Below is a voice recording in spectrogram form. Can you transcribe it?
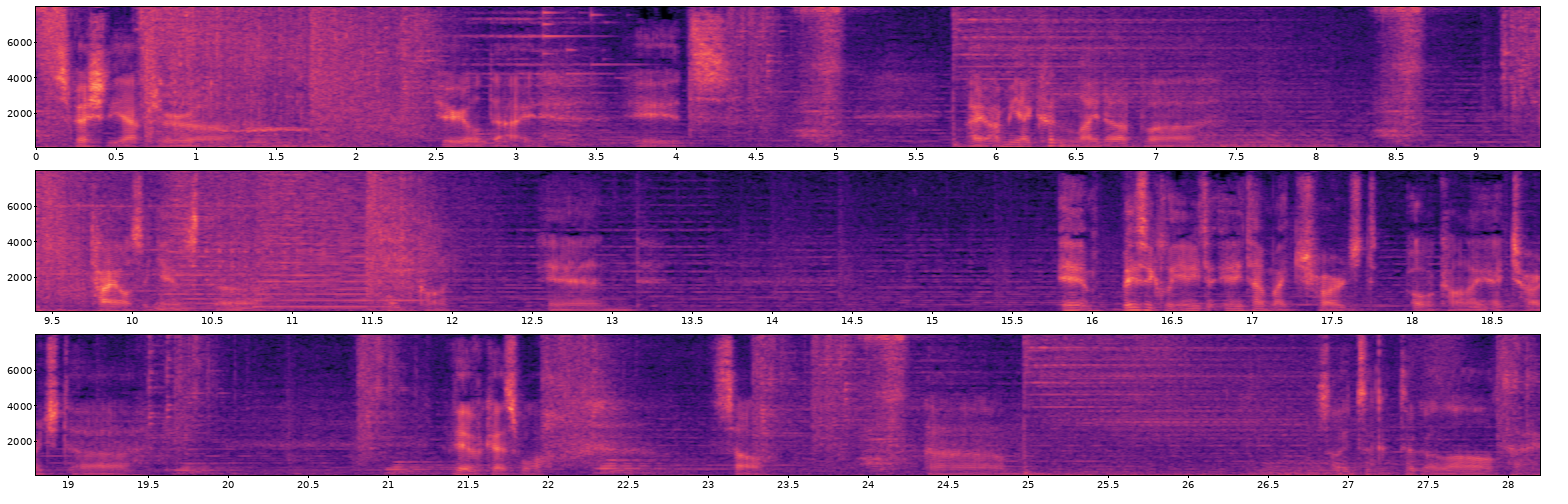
especially after uh, Ariel died. It's. I, I mean, I couldn't light up uh, tiles against uh, Obakan. And. And basically, any anytime I charged Obakan, I, I charged uh, Vivica as well. So. Um, so it took, took a long time.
